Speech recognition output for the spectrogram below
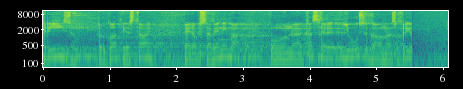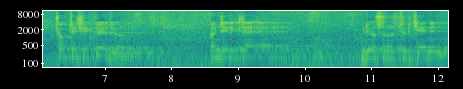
drīzu turklāt iestāju Eiropas Savienībā. Un, eh, kas ir jūsu galvenās prioritātes? Çok teşekkür ediyorum. Öncelikle biliyorsunuz Türkiye'nin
